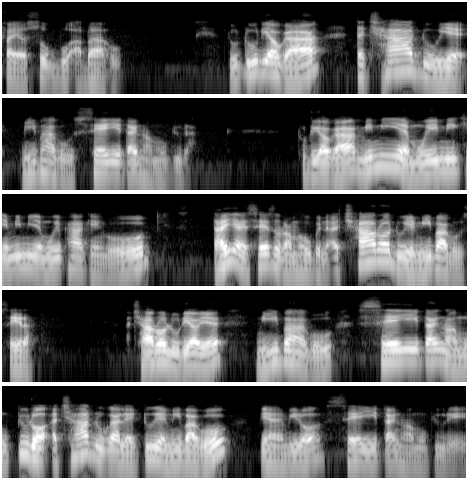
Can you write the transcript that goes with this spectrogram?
fayasubbu abahu လူတူးတယောက်ကတခြားသူရဲ့မိဘကိုဆဲရေးတိုင်းထွာမှုပြုတာလူတယောက်ကမိမိရဲ့မွေးမိခင်မိမိရဲ့မွေးဖခင်ကိုဓာတ်ရိုက်ဆဲဆိုတာမဟုတ်ဘဲနဲ့အခြားသောသူရဲ့မိဘကိုဆဲတာအခြားသောလူတယောက်ရဲ့မိဘကိုဆဲရေးတိုင်းထွာမှုပြုတော့အခြားသူကလည်းသူ့ရဲ့မိဘကိုပြန်ပြီးတော့ဆဲရေးတိုင်းထွာမှုပြုတယ်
